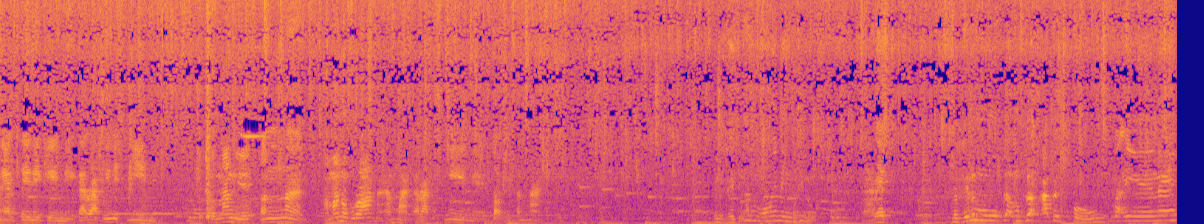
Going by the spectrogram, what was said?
RT ini kini karo aku wis ngini tenang eh, ya tenang aman no pura aman karo aku ngini tok sih tenang ini kan ngomongnya nih ngerti lho. Ngaret Lagi lu mau blak-blak abis buka ini.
